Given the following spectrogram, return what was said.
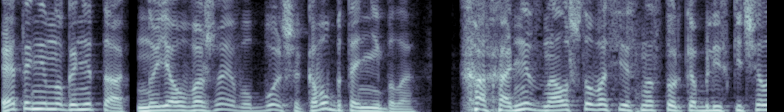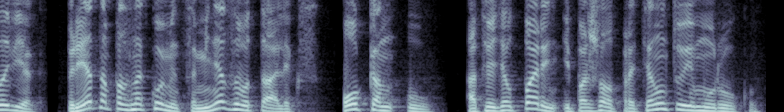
Это немного не так, но я уважаю его больше кого бы то ни было. Ха-ха, не знал, что у вас есть настолько близкий человек. Приятно познакомиться, меня зовут Алекс. Окан-У. Ответил парень и пожал протянутую ему руку.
